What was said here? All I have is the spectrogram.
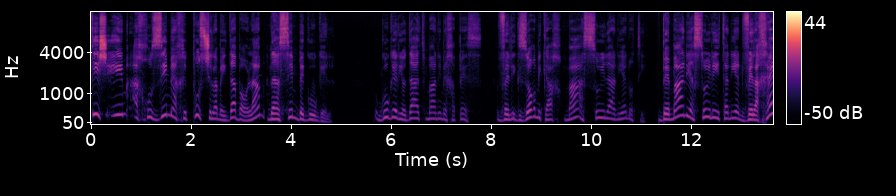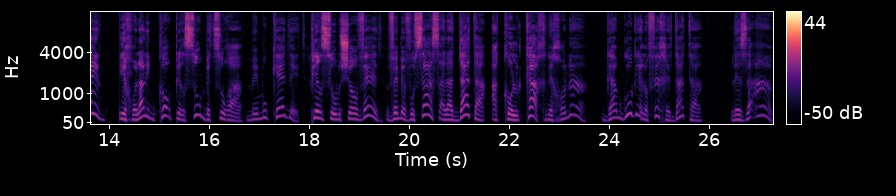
90 אחוזים מהחיפוש של המידע בעולם נעשים בגוגל. גוגל יודעת מה אני מחפש, ולגזור מכך מה עשוי לעניין אותי, במה אני עשוי להתעניין, ולכן היא יכולה למכור פרסום בצורה ממוקדת, פרסום שעובד ומבוסס על הדאטה הכל כך נכונה. גם גוגל הופכת דאטה לזהב.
